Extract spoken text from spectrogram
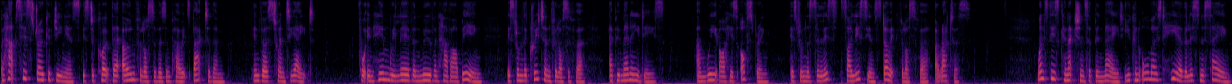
Perhaps his stroke of genius is to quote their own philosophers and poets back to them in verse 28 For in him we live and move and have our being, is from the Cretan philosopher Epimenides and we are his offspring, is from the Cilician Stoic philosopher Aratus. Once these connections have been made, you can almost hear the listener saying,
